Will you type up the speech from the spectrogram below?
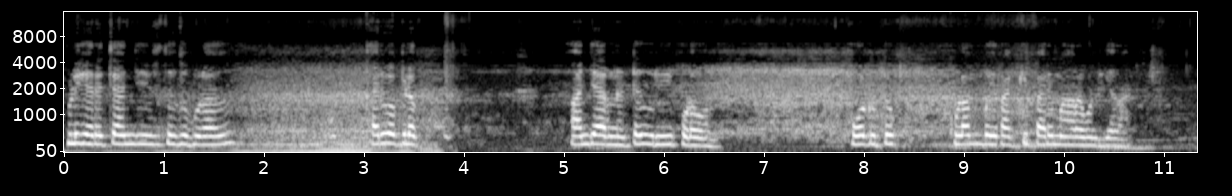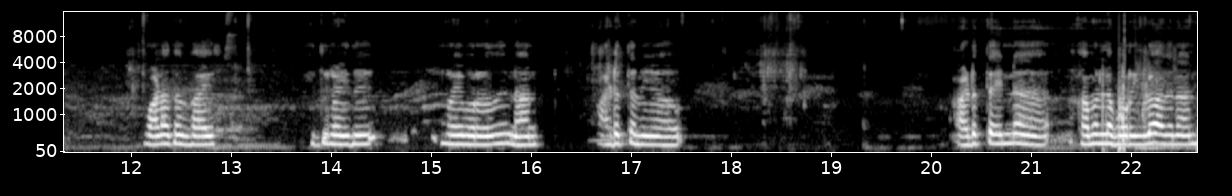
புளி கரைச்சி அஞ்சு நிமிஷத்துக்கு பிறகு கருவேப்பிலை அஞ்சாறு நட்டு உருவி போடணும் போட்டுட்டு குழம்பு இறக்கி பரிமாற வேண்டியதான் வணக்கம் காய் இதில் இது நிறைவேறது நான் அடுத்த அடுத்த என்ன கமெண்டில் போடுறீங்களோ அதை நான்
